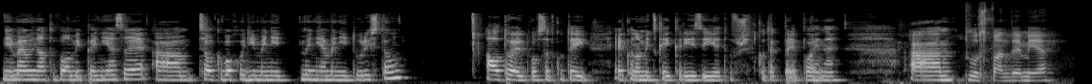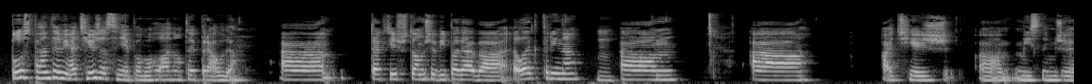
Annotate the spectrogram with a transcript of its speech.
nemajú na to veľmi peniaze a celkovo chodí menej, menej menej turistov. Ale to je v dôsledku tej ekonomickej krízy, je to všetko tak prepojené. A, plus pandémia. Plus pandémia tiež asi nepomohla, no to je pravda. A taktiež v tom, že vypadáva elektrina mm. a, a, a tiež a myslím, že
